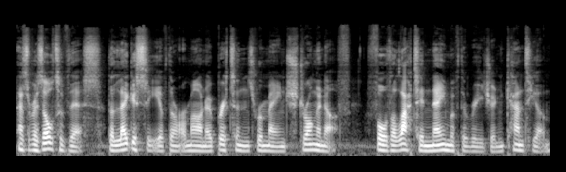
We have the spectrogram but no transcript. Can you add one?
As a result of this, the legacy of the Romano Britons remained strong enough for the Latin name of the region, Cantium,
